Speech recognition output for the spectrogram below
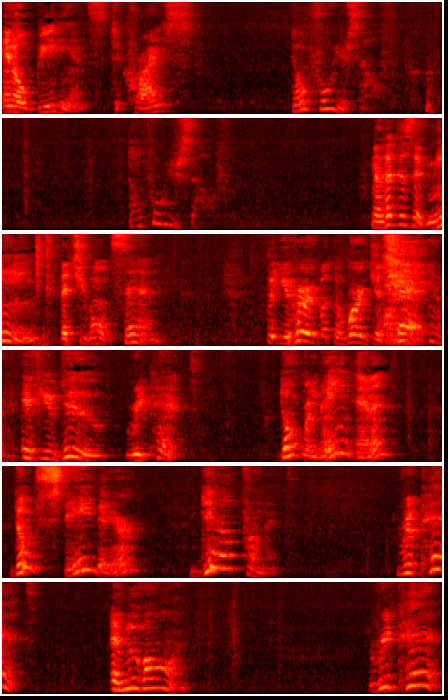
in obedience to Christ, don't fool yourself. Don't fool yourself. Now, that doesn't mean that you won't sin, but you heard what the word just said. If you do, repent. Don't remain in it, don't stay there. Get up from it. Repent and move on. Repent.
